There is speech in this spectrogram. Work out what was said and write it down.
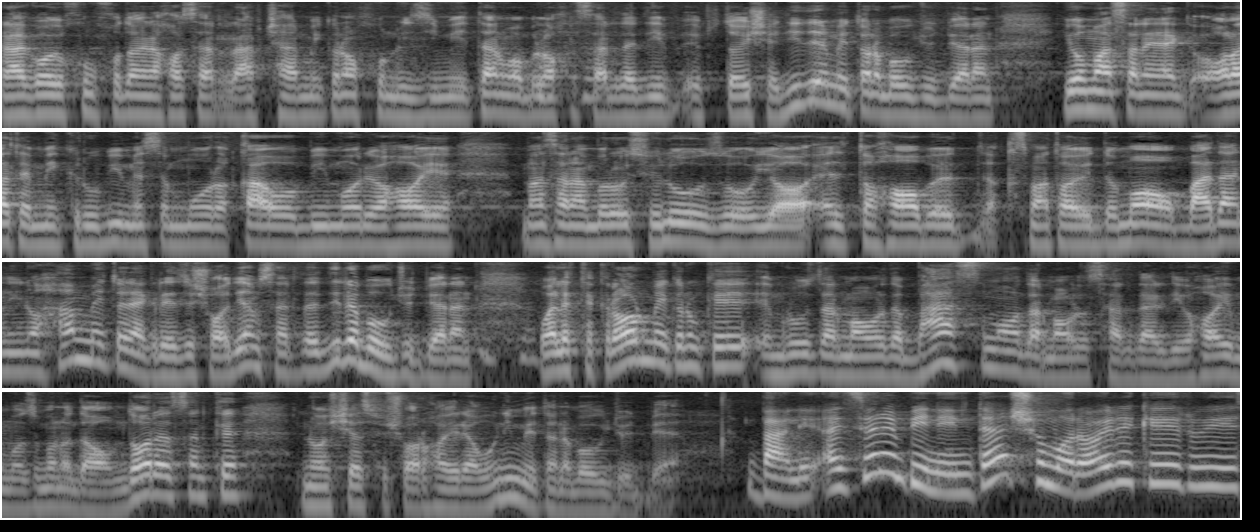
رگای خون خدای نخواسته رپچر می‌کنن خون ریزی میتن و بالاخره سردردی ابتدای شدید می‌تونه به وجود بیارن. یا مثلا یک حالت میکروبی مثل مرقه و بیماری های مثلا بروسیلوز و یا التهاب قسمت های دماغ بدن اینا هم می‌تونه یک ریزش عادی هم سردردی رو به وجود بیارن. ولی تکرار می‌کنم که امروز در مورد بحث ما در مورد سردردی های مزمن و دوامدار هستن که ناشی از فشارهای روانی می‌تونه به وجود بیاد بله عزیزان بیننده شماره هایی که روی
